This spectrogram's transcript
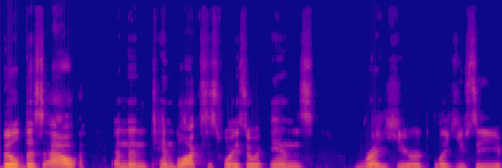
build this out and then 10 blocks this way so it ends right here like you see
